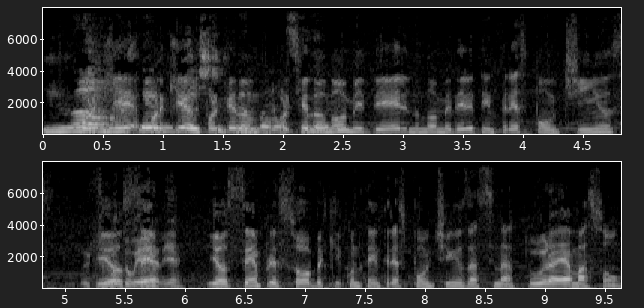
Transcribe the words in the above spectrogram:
Não, porque, não porque, porque, no, porque no nome dele, no nome dele tem três pontinhos. E eu, sempre, ali. e eu sempre soube que quando tem três pontinhos na assinatura é maçom.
